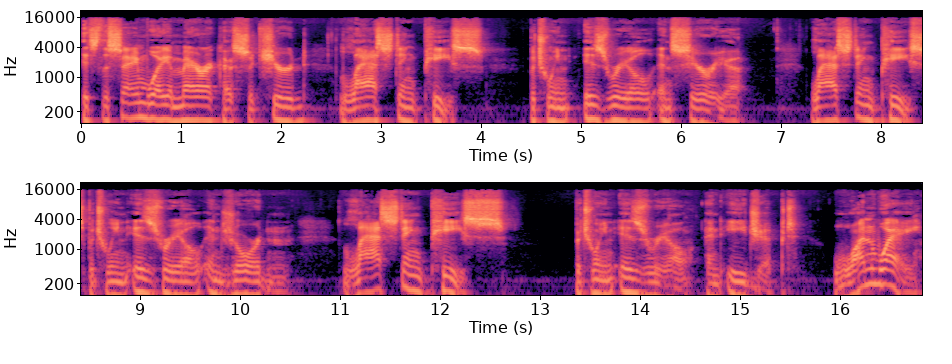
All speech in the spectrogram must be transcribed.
It's the same way America secured lasting peace between Israel and Syria, lasting peace between Israel and Jordan, lasting peace between Israel and Egypt. One way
